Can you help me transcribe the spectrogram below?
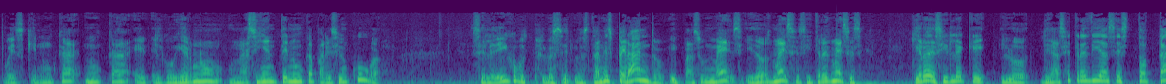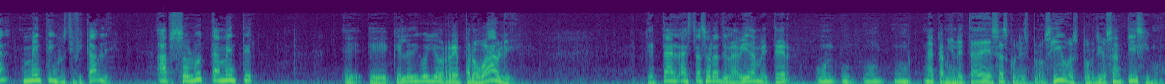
Pues que nunca, nunca, el, el gobierno naciente nunca apareció en Cuba. Se le dijo, pues, lo, están esperando, y pasó un mes, y dos meses, y tres meses. Quiero decirle que lo de hace tres días es totalmente injustificable, absolutamente, eh, eh, ¿qué le digo yo? Reprobable. ¿Qué tal a estas horas de la vida meter un- un- un- una camioneta de esas con explosivos, por Dios santísimo?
